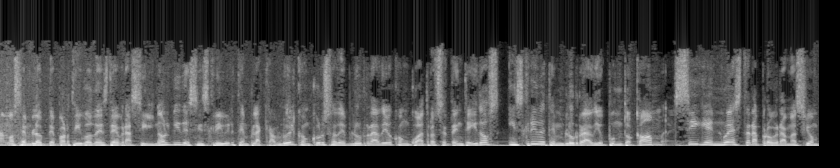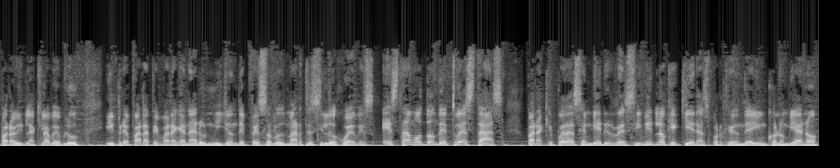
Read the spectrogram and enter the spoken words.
Estamos en Blog Deportivo desde Brasil. No olvides inscribirte en Placa Blue, el concurso de Blue Radio con 472. Inscríbete en blueradio.com, sigue nuestra programación para oír la clave Blue y prepárate para ganar un millón de pesos los martes y los jueves. Estamos donde tú estás para que puedas enviar y recibir lo que quieras, porque donde hay un colombiano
